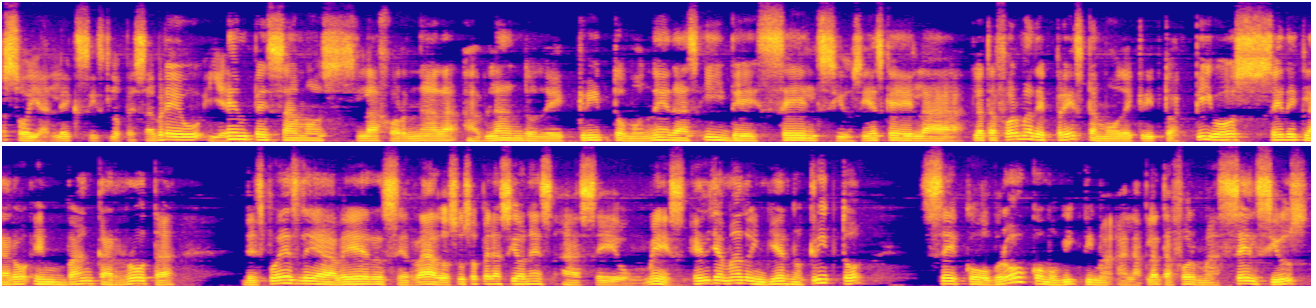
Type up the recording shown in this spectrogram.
Soy Alexis López Abreu y empezamos la jornada hablando de criptomonedas y de Celsius. Y es que la plataforma de préstamo de criptoactivos se declaró en bancarrota después de haber cerrado sus operaciones hace un mes. El llamado invierno cripto se cobró como víctima a la plataforma Celsius,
